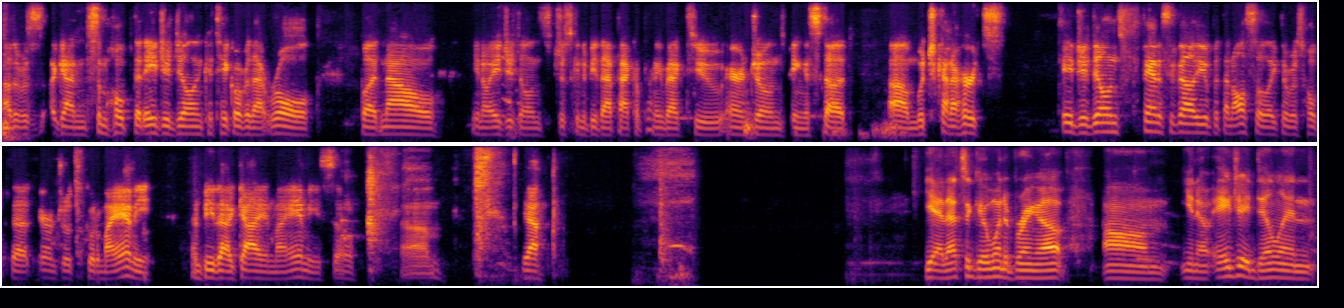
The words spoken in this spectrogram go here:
Uh, there was again some hope that AJ Dillon could take over that role. But now, you know, AJ Dillon's just going to be that backup running back to Aaron Jones being a stud, um, which kind of hurts AJ Dillon's fantasy value. But then also, like, there was hope that Aaron Jones would go to Miami and be that guy in Miami. So, um, yeah. Yeah, that's a good one to bring up. Um, you know, AJ Dillon,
